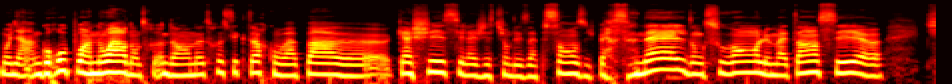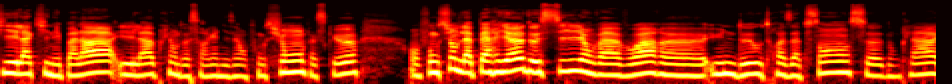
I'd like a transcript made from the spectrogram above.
Bon, il y a un gros point noir dans, dans notre secteur qu'on va pas cacher, c'est la gestion des absences du personnel. Donc souvent le matin, c'est qui est là, qui n'est pas là, et là après on doit s'organiser en fonction parce que en fonction de la période aussi, on va avoir euh, une, deux ou trois absences. Donc là,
